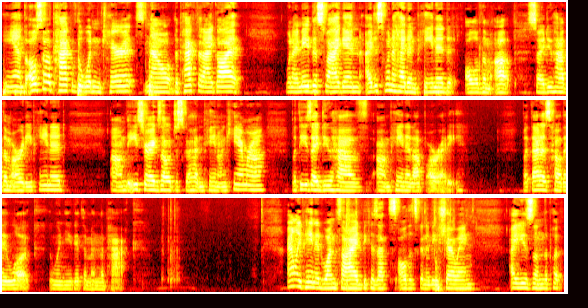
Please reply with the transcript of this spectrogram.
And also a pack of the wooden carrots. Now, the pack that I got when I made this wagon, I just went ahead and painted all of them up. So I do have them already painted. Um, the Easter eggs I'll just go ahead and paint on camera. But these I do have um, painted up already. But that is how they look when you get them in the pack. I only painted one side because that's all that's going to be showing. I use them to put,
